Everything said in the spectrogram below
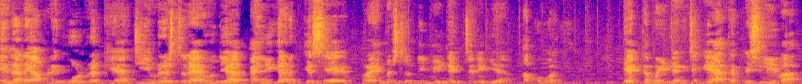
ਇਹਨਾਂ ਨੇ ਆਪਣੇ ਕੋਲ ਰੱਖਿਆ। ਚੀਫ ਮਿਨਿਸਟਰ ਇਹੋ ਜਿਹਾ, ਪਹਿਲੀ ਗੱਲ ਕਿਸੇ ਪ੍ਰਾਈਮ ਮਿਨਿਸਟਰ ਦੀ ਮੀਟਿੰਗ 'ਚ ਨਹੀਂ ਗਿਆ ਅਪਵਾਦੀ ਇੱਕ ਮੀਟਿੰਗ 'ਚ ਗਿਆ ਤੇ ਪਿਛਲੀ ਵਾਰ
